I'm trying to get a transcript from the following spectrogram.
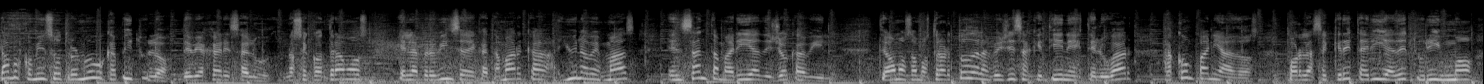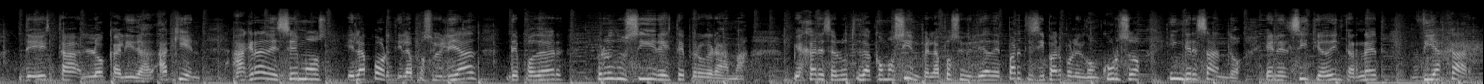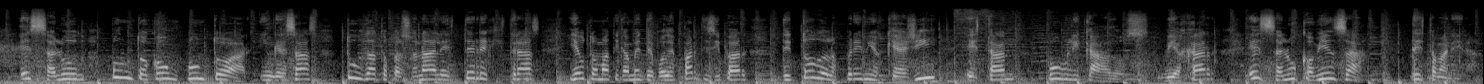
Damos comienzo a otro nuevo capítulo de Viajar es Salud. Nos encontramos en la provincia de Catamarca y una vez más en Santa María de Yocavil. Te vamos a mostrar todas las bellezas que tiene este lugar, acompañados por la Secretaría de Turismo de esta localidad, a quien agradecemos el aporte y la posibilidad de poder producir este programa. Viajar en Salud te da como siempre la posibilidad de participar por el concurso ingresando en el sitio de internet viajaresalud.com.ar. Ingresás tus datos personales, te registrás y automáticamente podés participar de todos los premios que allí están publicados. Viajar es salud comienza de esta manera.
